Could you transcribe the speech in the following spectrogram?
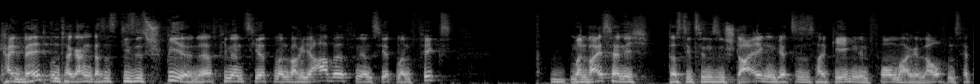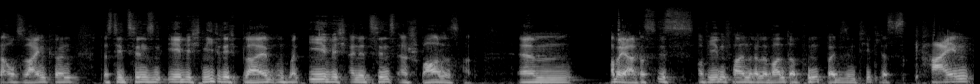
kein Weltuntergang, das ist dieses Spiel. Ne? Finanziert man variabel, finanziert man fix. Man weiß ja nicht, dass die Zinsen steigen jetzt ist es halt gegen den Fonds mal gelaufen. Es hätte auch sein können, dass die Zinsen ewig niedrig bleiben und man ewig eine Zinsersparnis hat. Ähm, aber ja, das ist auf jeden Fall ein relevanter Punkt bei diesem Titel. Das ist kein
